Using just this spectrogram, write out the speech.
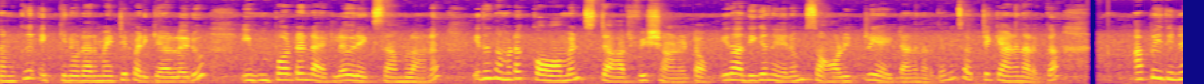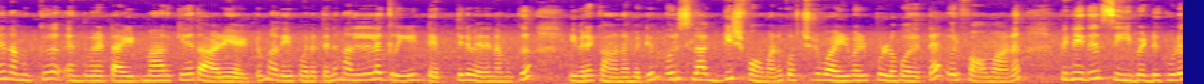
നമുക്ക് എക്കിനോഡർമൈറ്റ് പഠിക്കാനുള്ള ഒരു ഇമ്പോർട്ടന്റ് ആയിട്ടുള്ള ഒരു എക്സാമ്പിളാണ് ഇത് നമ്മുടെ കോമൺ സ്റ്റാർ ഫിഷ് ആണ് കേട്ടോ ഇത് അധിക നേരം സോളിറ്ററി ആയിട്ടാണ് നടക്കുക. മീൻസ് ഒറ്റയ്ക്കാണ് നടക്കുക. അപ്പോൾ ഇതിനെ നമുക്ക് എന്താ പറയുക ടൈഡ് മാർക്കിന് താഴെയായിട്ടും അതേപോലെ തന്നെ നല്ല ഗ്രേറ്റ് ഡെപ്തിൽ വരെ നമുക്ക് ഇവരെ കാണാൻ പറ്റും. ഒരു സ്ലഗ്ഗിഷ് ഫോമാണ് കുറച്ചൊരു വഴുവഴുപ്പുള്ള പോലത്തെ ഒരു ഫോമാണ് പിന്നെ ഇത് സീ ബെഡ് കൂടെ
